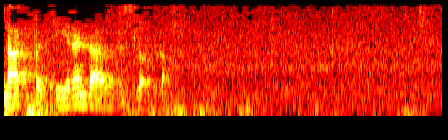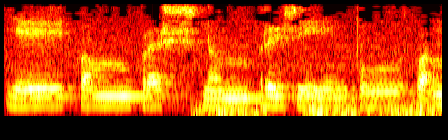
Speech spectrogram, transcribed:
நாற்பத்தி இரண்டாவது ஸ்லோகம் एवं प्रश्नं ऋषीन् पूर्वम्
